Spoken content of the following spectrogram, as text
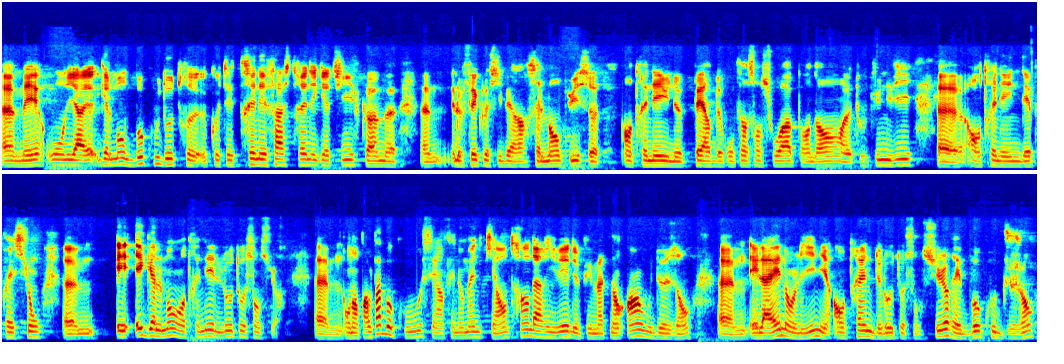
Euh, mais on, il y a également beaucoup d'autres côtés très néfastes, très négatifs, comme euh, le fait que le cyberharcèlement puisse entraîner une perte de confiance en soi pendant toute une vie, entraîner une dépression et également entraîner l'autocensure. Euh, on n'en parle pas beaucoup, c'est un phénomène qui est en train d'arriver depuis maintenant un ou deux ans, euh, et la haine en ligne entraîne de l'autocensure et beaucoup de gens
